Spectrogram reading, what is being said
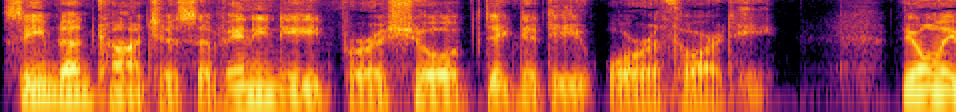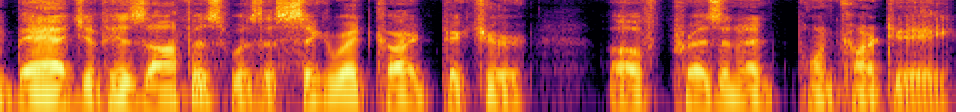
seemed unconscious of any need for a show of dignity or authority. The only badge of his office was a cigarette card picture of President Poincaré,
